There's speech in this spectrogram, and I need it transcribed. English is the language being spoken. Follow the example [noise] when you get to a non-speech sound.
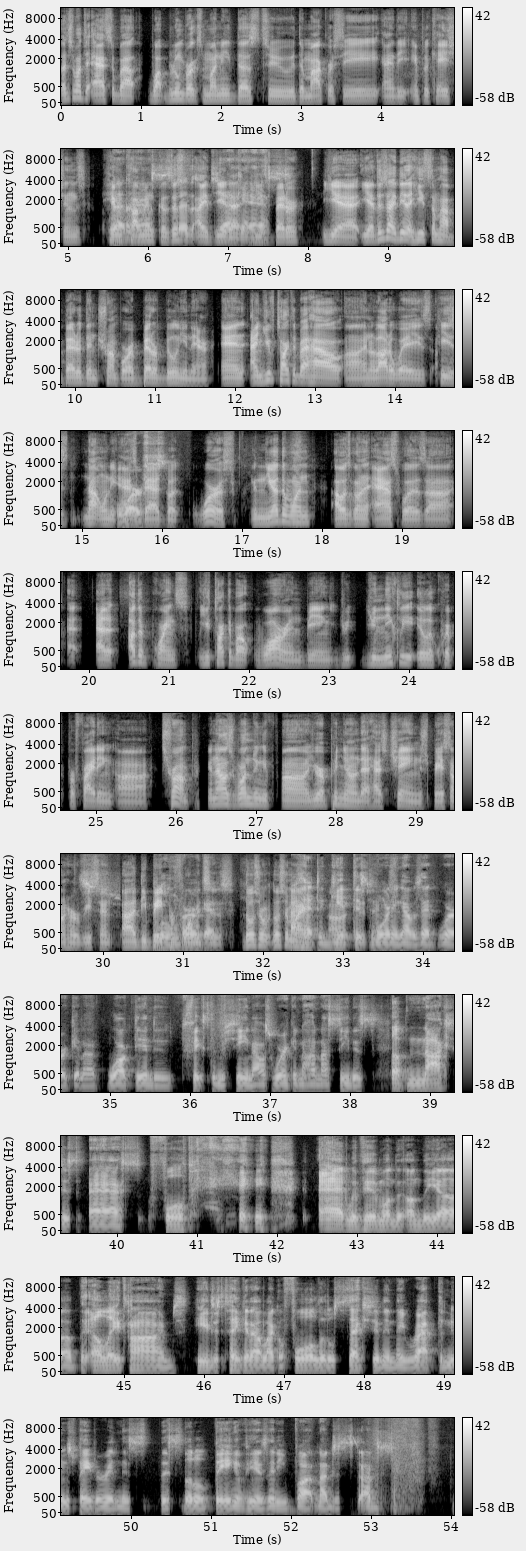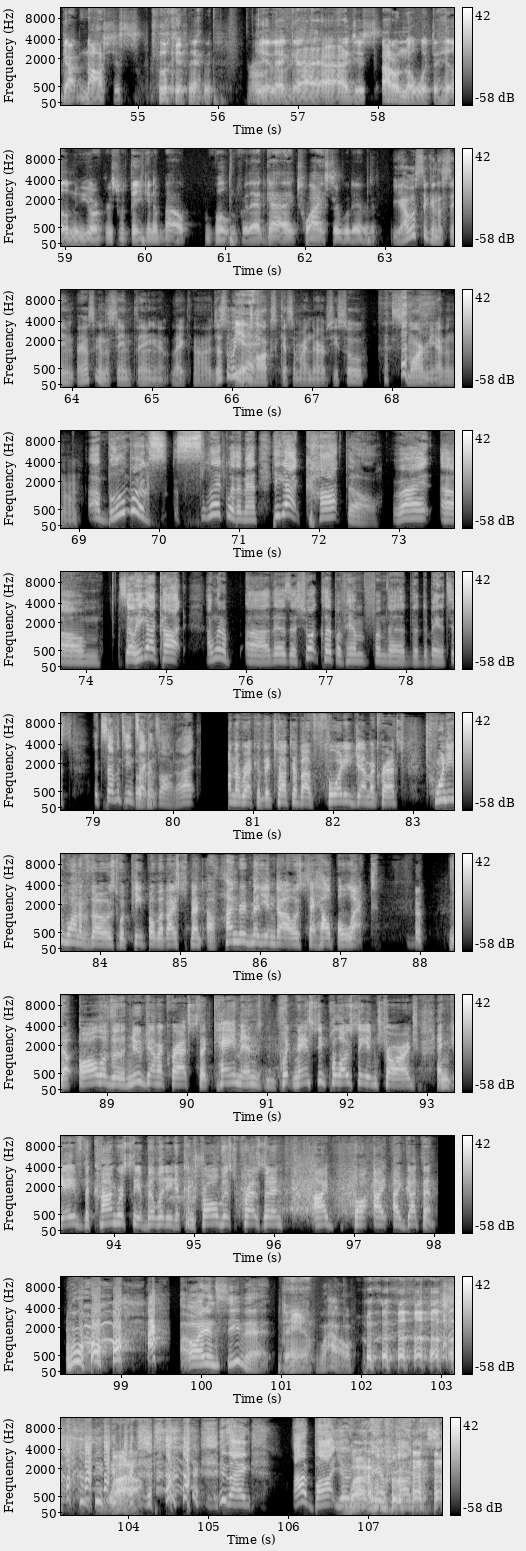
I just want to ask about what Bloomberg's money does to democracy and the implications him That coming, because this is the idea that he's better. Yeah, yeah. This idea that he's somehow better than Trump or a better billionaire, and and you've talked about how, uh, in a lot of ways, he's not only as bad but worse. And the other one I was going to ask was uh, at, other points you talked about Warren being u- uniquely ill-equipped for fighting uh, Trump, and I was wondering if uh, your opinion on that has changed based on her recent uh, debate Bloomberg, I- performances. Those are those are my. I had to uh, get this things. morning. I was at work and I walked in to fix the machine I was working on. And I see this obnoxious ass full [laughs] page ad with him on the on the uh the LA Times. He had just taken out like a full little section and they wrapped the newspaper in this this little thing of his that he bought. And I just I just got nauseous [laughs] looking at it. Oh, yeah, that guy. I, I just I don't know what the hell New Yorkers were thinking about voting for that guy twice or whatever. Yeah, I was thinking the same. I was thinking the same thing. Like, uh, just the way Yeah. he talks gets on my nerves. He's so smarmy. I don't know. [laughs] Uh, Bloomberg's slick with it, man. He got caught though, right? Um, so he got caught. I'm gonna. Uh, there's a short clip of him from the the debate. It's just it's 17 seconds long. All right. on the record. They talked about 40 Democrats. 21 of those were people that I spent $100 million to help elect. The, all of the new Democrats that came in, put Nancy Pelosi in charge, and gave the Congress the ability to control this president. I, bought, I, I got them. [laughs] oh, I didn't see that. Damn. Wow. [laughs] Wow. [laughs] He's like, I bought your, Wow. your damn Congress. [laughs]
